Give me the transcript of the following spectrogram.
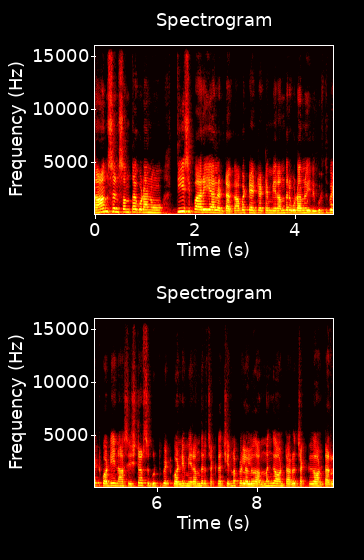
నాన్ సెన్స్ అంతా కూడాను తీసి పారేయాలంట. కాబట్టి ఏంటంటే మీరందరూ కూడాను ఇది గుర్తుపెట్టుకోండి నా సిస్టర్స్ గుర్తుపెట్టుకోండి. మీరందరూ చక్కగా చిన్నపిల్లలు అందంగా ఉంటారు చక్కగా ఉంటారు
